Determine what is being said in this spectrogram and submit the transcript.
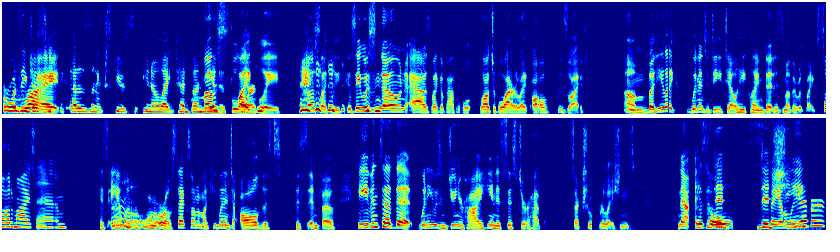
or was he right. just using that as an excuse? You know, like Ted Bundy. Most likely, most likely, because he was known as like a pathological liar like all his life. Um, but he like went into detail. He claimed that his mother would like sodomize him. His aunt oh. would perform oral sex on him. Like he went into all this this info. He even said that when he was in junior high, he and his sister had sexual relations. Now his whole did, did family, she ever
